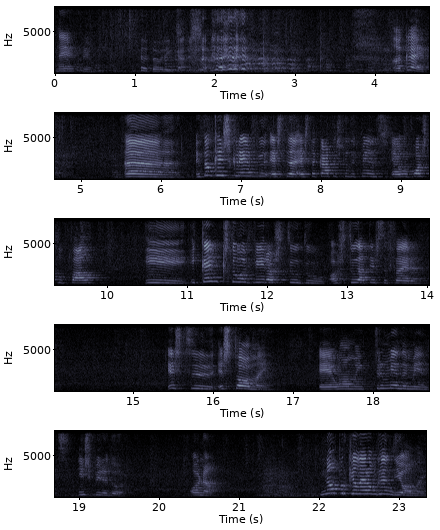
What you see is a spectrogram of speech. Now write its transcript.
né, primo? Eu estou a brincar. ok. Uh, então quem escreve esta, esta carta aos Filipenses é o apóstolo Paulo. E, e quem costuma vir ao estudo, ao estudo à terça-feira, este, este homem é um homem tremendamente inspirador. Ou não? Não porque ele era um grande homem,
